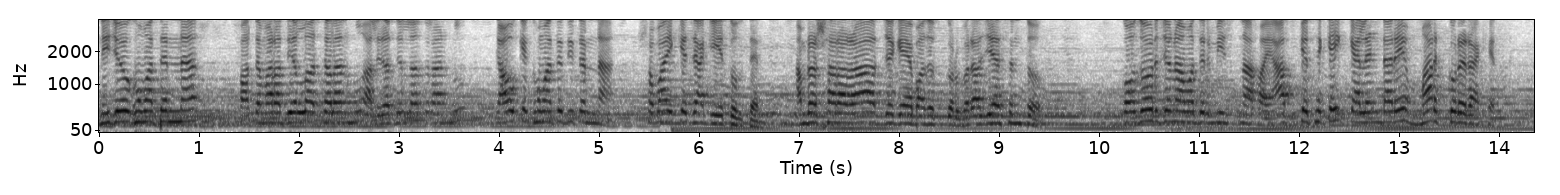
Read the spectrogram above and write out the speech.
নিজেও ঘুমাতেন না। কাউকে ঘুমাতে দিতেন না। সবাইকে জাগিয়ে তুলতেন। আমরা সারা রাত জেগে ইবাদত করব। রাজি আছেন তো? কদর যেন আমাদের মিস না হয়। আজকে থেকেই ক্যালেন্ডারে মার্ক করে রাখেন।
